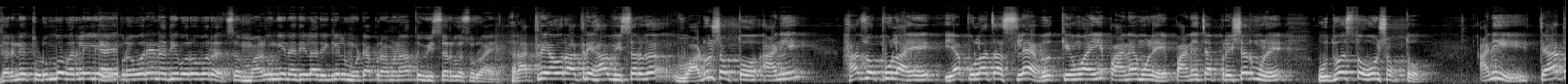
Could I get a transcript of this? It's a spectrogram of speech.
धरणे तुडुंब भरलेली आहे. प्रवरे नदीबरोबरच माळुंगी नदीला देखील मोठ्या प्रमाणात विसर्ग सुरू आहे. रात्री रात्री हा विसर्ग वाढू शकतो आणि हा जो पूल आहे या पुलाचा स्लॅब केव्हाही पाण्यामुळे पाण्याच्या प्रेशरमुळे उद्ध्वस्त होऊ शकतो. आणि त्यात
